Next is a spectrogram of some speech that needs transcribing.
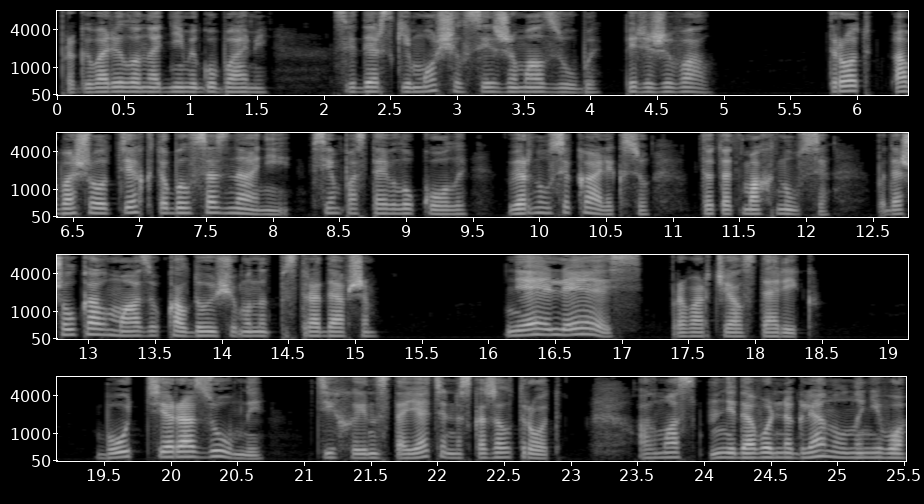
Проговорил он одними губами. Свидерский морщился и сжимал зубы. Переживал. Трот обошел тех, кто был в сознании, всем поставил уколы, вернулся к Алексу. Тот отмахнулся, подошел к алмазу, колдующему над пострадавшим. «Не лезь!» — проворчал старик. «Будьте разумны!» — тихо и настоятельно сказал Трот. Алмаз недовольно глянул на него,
